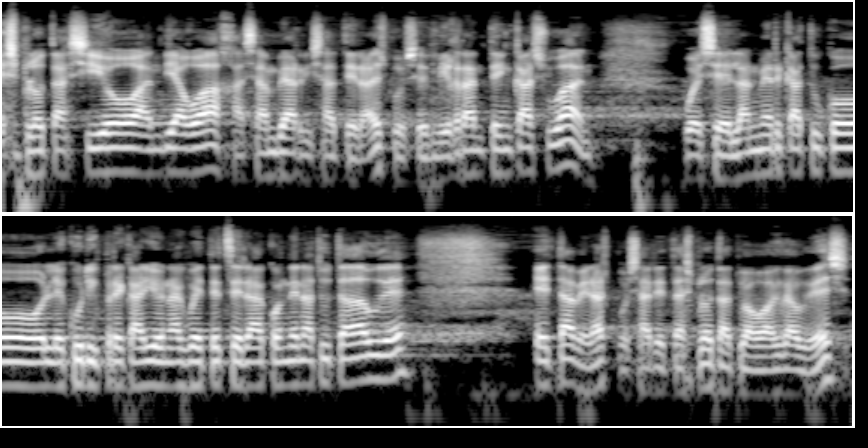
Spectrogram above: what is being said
esplotazio handiagoa jasan behar izatera, ez? Pues, emigranten kasuan, pues, eh, lan merkatuko lekurik prekarionak betetzera kondenatuta daude, eta beraz, pues, areta esplotatuagoak daude, ez?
